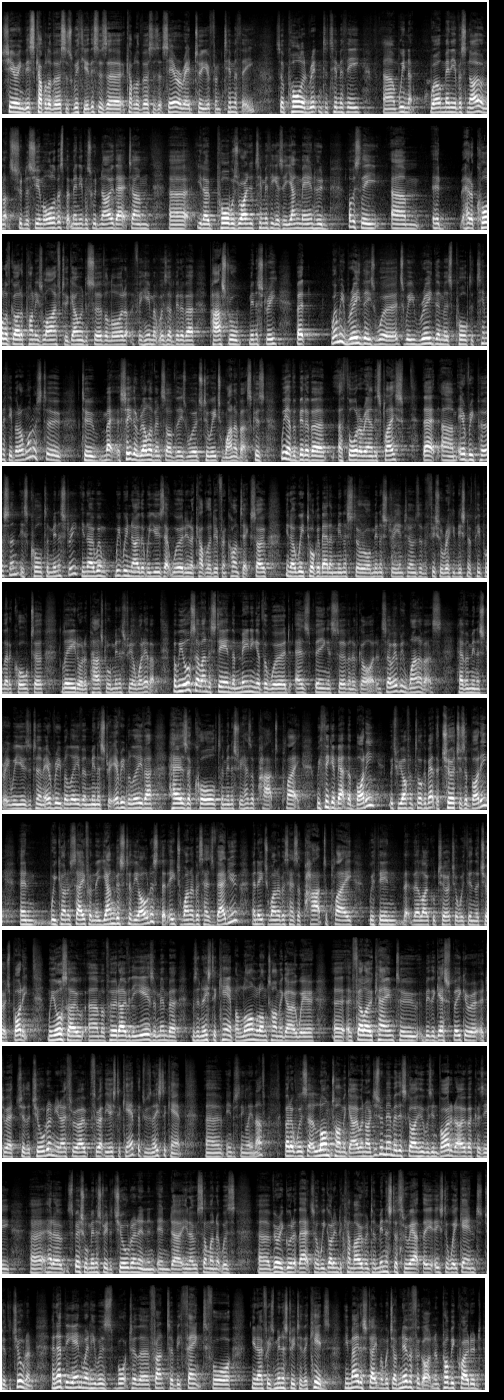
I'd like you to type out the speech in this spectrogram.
sharing this couple of verses with you. This is a couple of verses that Sarah read to you from Timothy. So, Paul had written to Timothy. Uh, we know, well, many of us know, and not shouldn't assume all of us, but many of us would know that um, uh, you know Paul was writing to Timothy as a young man who'd obviously um, had had a call of God upon his life to go and to serve the Lord. For him, it was a bit of a pastoral ministry, but when we read these words, we read them as Paul to Timothy, but I want us to, to see the relevance of these words to each one of us because we have a bit of a, a thought around this place that um, every person is called to ministry. You know, when we, we know that we use that word in a couple of different contexts. So, you know, we talk about a minister or ministry in terms of official recognition of people that are called to lead or to pastoral ministry or whatever. But we also understand the meaning of the word as being a servant of God. And so every one of us have a ministry. We use the term every believer ministry. Every believer has a call to ministry, has a part to play. We think about the body which we often talk about, the church as a body, and we kind of say from the youngest to the oldest that each one of us has value and each one of us has a part to play within the, the local church or within the church body. We also um, have heard over the years, remember, it was an Easter camp a long, long time ago where a fellow came to be the guest speaker uh, to, our, to the children, you know, throughout, throughout the Easter camp. It was an Easter camp, uh, interestingly enough but it was a long time ago. And I just remember this guy who was invited over because he uh, had a special ministry to children and, and uh, you know, someone that was uh, very good at that. So we got him to come over and to minister throughout the Easter weekend to the children. And at the end, when he was brought to the front to be thanked for, you know, for his ministry to the kids, he made a statement which I've never forgotten and probably quoted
